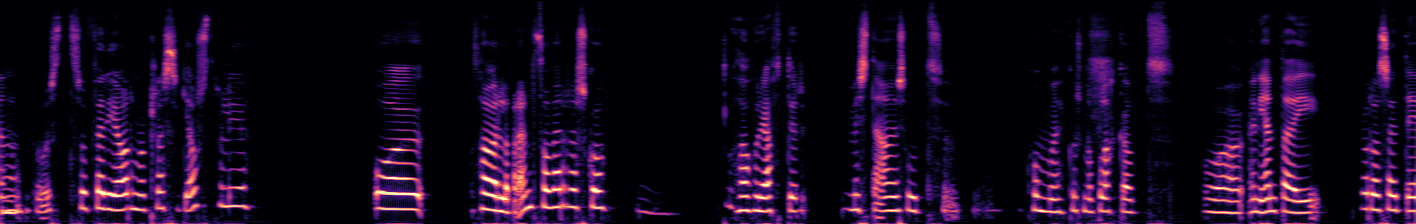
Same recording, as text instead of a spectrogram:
en Já. þú veist, svo fer ég á Arnold Classic í Ástralíu. Og það var eiginlega bara ennþá verra, sko, Mm. og þá fór ég aftur, misti aðeins út, kom með eitthvað svona blackout, og, en ég endaði í fjórðasæti,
